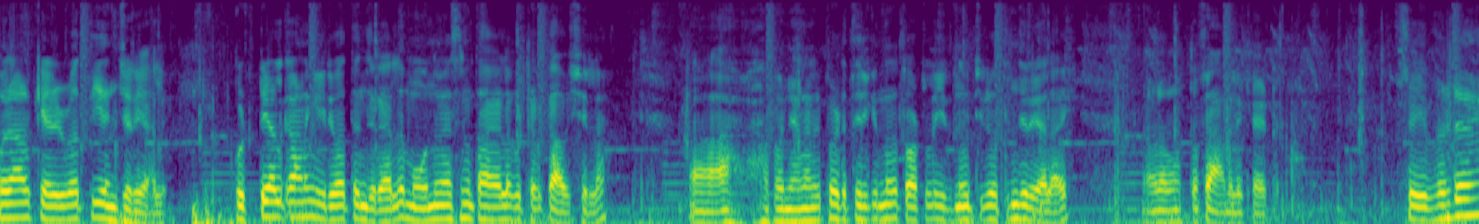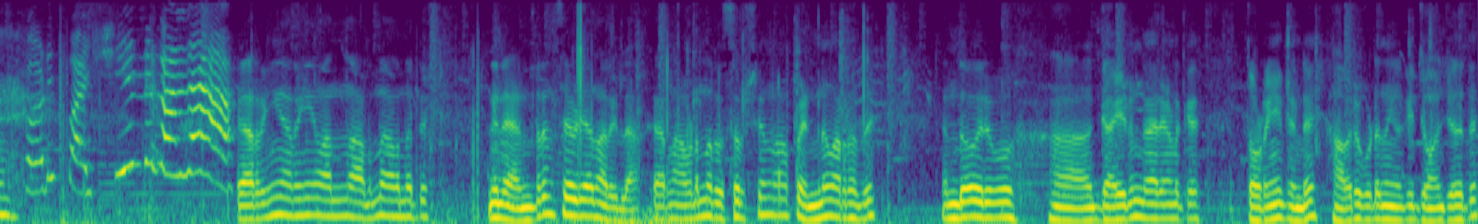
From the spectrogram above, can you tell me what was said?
ഒരാൾക്ക് എഴുപത്തി അഞ്ച് റിയാൽ. കുട്ടികൾക്കാണെങ്കിൽ ഇരുപത്തഞ്ച് റിയാൽ. മൂന്ന് വയസ്സിന് താഴെയുള്ള കുട്ടികൾക്ക് ആവശ്യമില്ല. അപ്പോൾ ഞങ്ങളിപ്പോൾ എടുത്തിരിക്കുന്നത് ടോട്ടൽ ഇരുന്നൂറ്റി ഇരുപത്തഞ്ച് റിയാലായി. ഞങ്ങൾ മൊത്തം ഫാമിലിക്കായിട്ട് പക്ഷേ ഇവിടെ ഇറങ്ങി ഇറങ്ങി വന്ന് നടന്ന് നടന്നിട്ട് ഇതിന്റെ എൻട്രൻസ് എവിടെയാണെന്ന് അറിയില്ല. കാരണം അവിടെ നിന്ന് റിസപ്ഷൻ ആ പെണ്ണ് പറഞ്ഞത് എന്തോ ഒരു ഗൈഡും കാര്യങ്ങളൊക്കെ തുടങ്ങിയിട്ടുണ്ട്. അവരുടെ കൂടെ നിങ്ങൾക്ക് ജോയിൻ ചെയ്തിട്ട്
